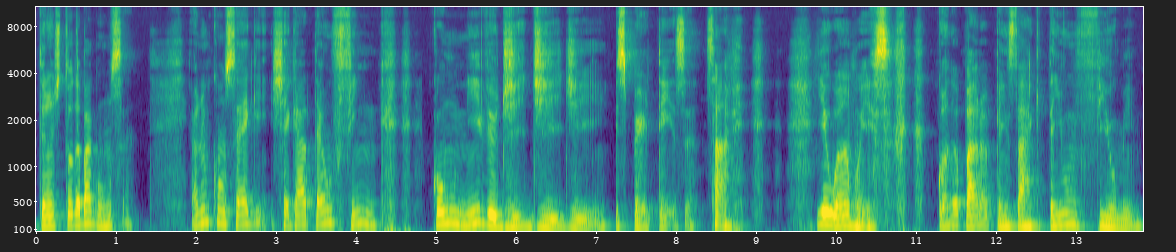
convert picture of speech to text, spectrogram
durante toda a bagunça. É o único que consegue chegar até o fim com um nível de, de, de esperteza, sabe? E eu amo isso. Quando eu paro a pensar que tem um filme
